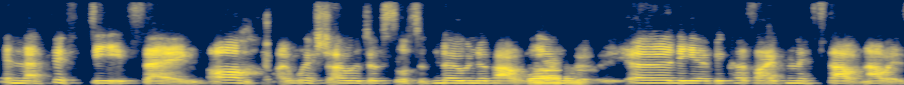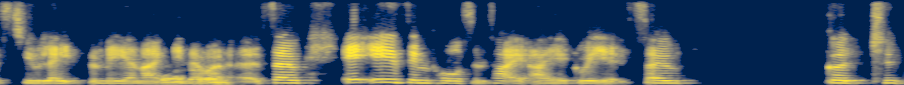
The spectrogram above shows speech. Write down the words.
in their 50s saying oh i wish i would have sort of known about Wow. you earlier because i've missed out now it's too late for me and i you know uh, so it is important i i agree it's so good to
